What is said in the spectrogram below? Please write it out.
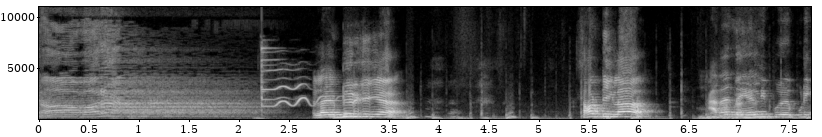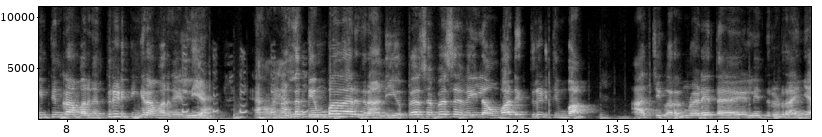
நான் வரேன். எல்லாம் எப்படி இருக்கீங்க? சாப்பிட்டீங்களா? அதான் இந்த எள்ளி பு- பிடிங்கி தின்றான் பாருங்க திருடி திங்கிறான் பாருங்க எள்ளிய. அவன் நல்ல தெம்பா தான் இருக்கிறான். நீங்க பேச பேச வெயில அவன் பாட்டுக்கு திருடி திம்பான் ஆட்சிக்கு வரக்கு முன்னாடியே எள்ளி திருடுறாங்க.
